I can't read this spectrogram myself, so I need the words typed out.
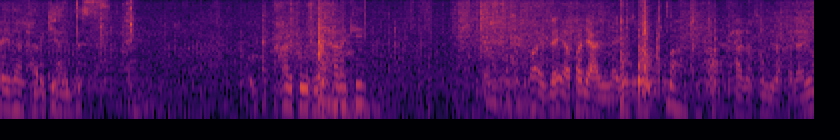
اذا الحركة هاي بس. حركة مثل الحركة. طيب، دقيقة طلع على الأجهزة. ما في هذا صوب داخل أيوه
